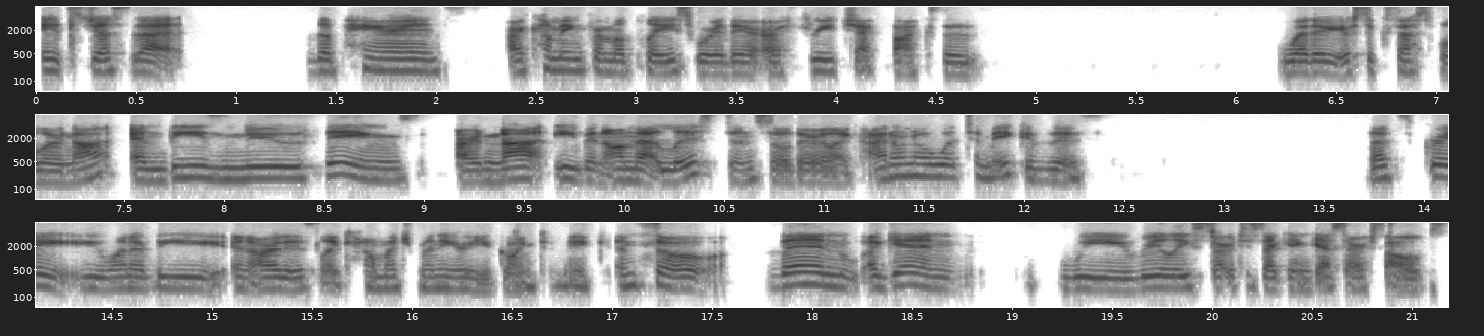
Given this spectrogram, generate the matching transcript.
it's just that the parents are coming from a place where there are three check boxes whether you're successful or not. And these new things are not even on that list. And so they're like i don't know what to make of this. That's great. You want to be an artist like how much money are you going to make? And so then again we really start to second guess ourselves.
